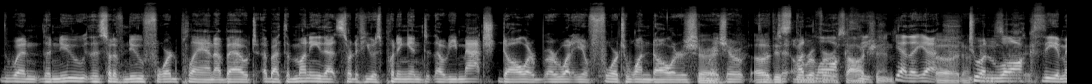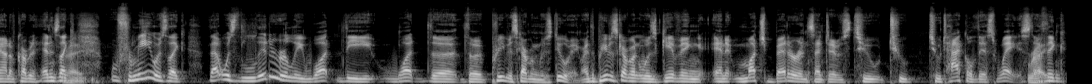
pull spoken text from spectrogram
when the new the sort of new Ford plan about about the money that sort of he was putting into that would be matched dollar or what you know four to one dollars Sure. ratio. Oh, to- this to the reverse auction. yeah, the, yeah, Oh, to unlock the amount of carbon. And it's like Right. for me, it was like that was literally what the what the the previous government was doing. Right, the previous government was giving and it much better incentives to to to tackle this waste. I think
